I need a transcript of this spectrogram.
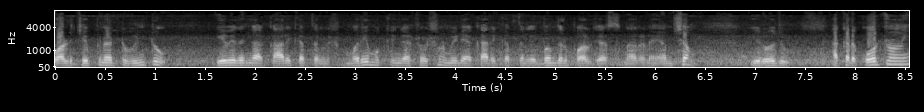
వాళ్ళు చెప్పినట్టు వింటూ ఏ విధంగా కార్యకర్తలను మరీ ముఖ్యంగా సోషల్ మీడియా కార్యకర్తలను ఇబ్బందులు పాలు చేస్తున్నారనే అంశం ఈరోజు అక్కడ కోర్టుల్ని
